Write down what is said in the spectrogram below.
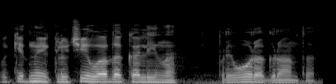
выкидные ключи лада калина приора гранта.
